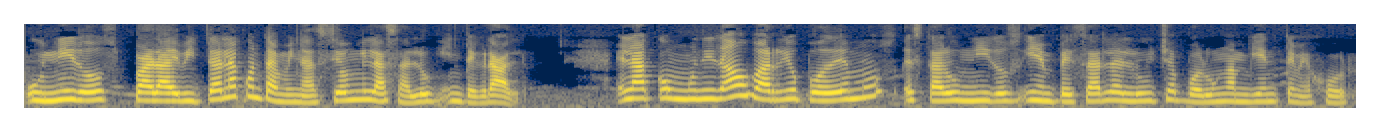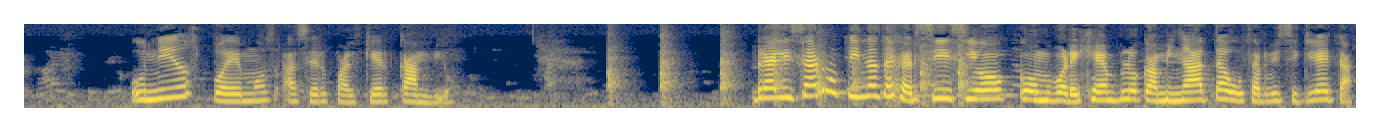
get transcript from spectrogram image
unidos para evitar la contaminación y la salud integral. En la comunidad o barrio podemos estar unidos y empezar la lucha por un ambiente mejor. Unidos podemos hacer cualquier cambio. Realizar rutinas de ejercicio como por ejemplo caminata o usar bicicleta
